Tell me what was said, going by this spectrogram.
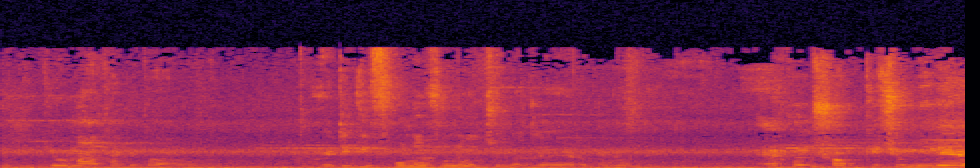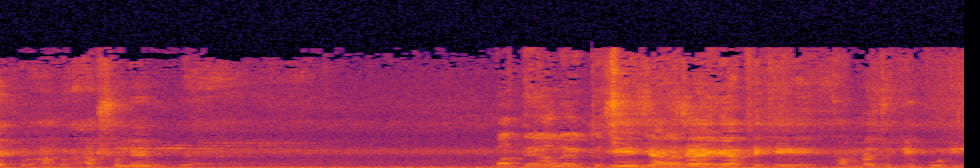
যদি কেউ না থাকে তো আরও এটা কি ফোনে ফোনে চলে যায় এরকম? এখন সব কিছু মিলে এখন আসলে বা দেয়ালে একটা যে যার জায়গা থেকে আমরা যদি বলি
